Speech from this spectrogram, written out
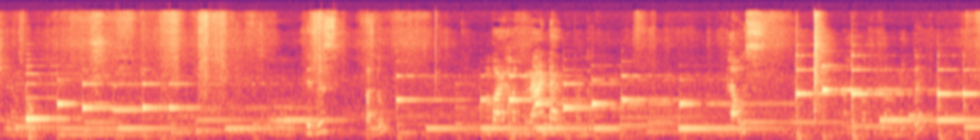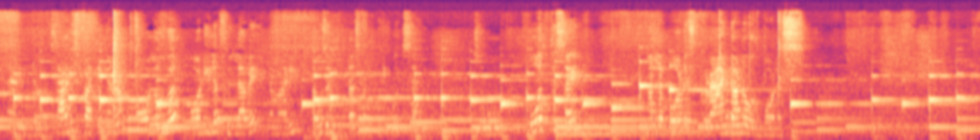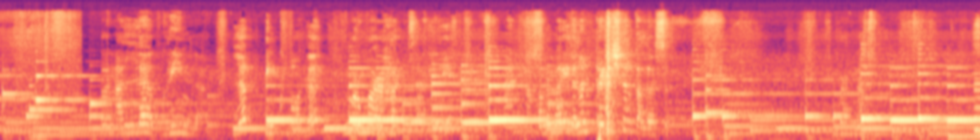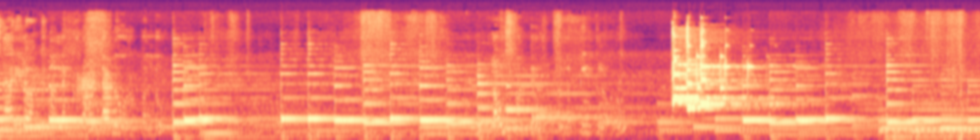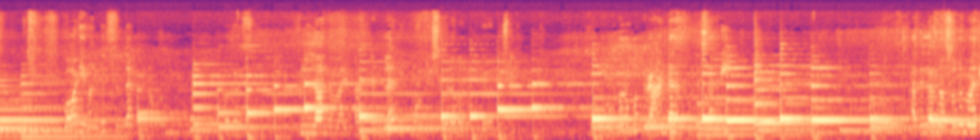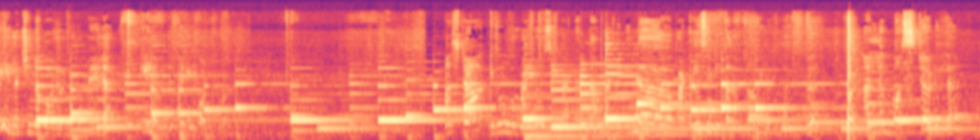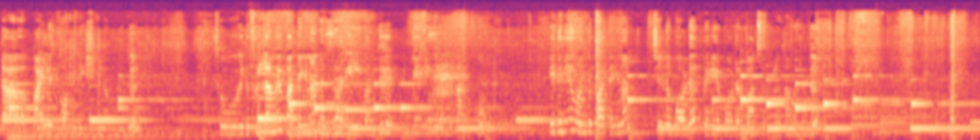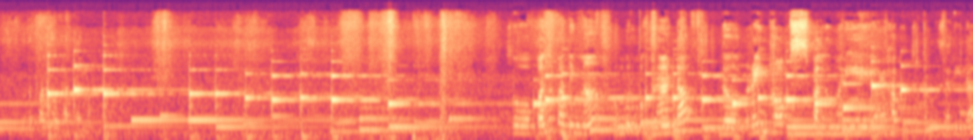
பொசிஷனில் வரும் ஸோ திஸ் இஸ் பல்லு ரொம்ப அழகாக கிராண்டாக இருக்கும் பல்லு ப்ளவுஸ் நல்ல பர்பிளில் வந்திருக்கு. அண்ட் சாரீஸ் பார்த்தீங்கன்னா ஆல் ஓவர் பாடியில் ஃபுல்லாகவே இந்த மாதிரி தௌசண்ட் குட்டாஸ் வரக்கூடிய ஒரு சாரீ ஸோ போத் சைட் நல்ல பார்டர்ஸ் கிராண்டான ஒரு இல்லை இது ஃபுல்லாகவே பார்த்தீங்கன்னா இந்த ஜரி வந்து வேரிங்கிறது தான் இருக்கும். இதுலேயும் வந்து பார்த்தீங்கன்னா சின்ன பார்டர் பெரிய பார்டர் கான்செப்டில் தான் வருது. பல்லுவை பார்த்துடலாம் ஸோ பல்லு பார்த்தீங்கன்னா ரொம்ப ரொம்ப கிராண்டாக இந்த ரெயின் ட்ராப்ஸ் பல்லு மாதிரியே அழகாக கொடுத்துருக்காங்க சரியில்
